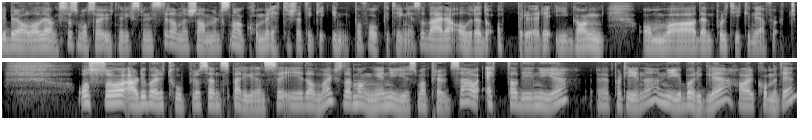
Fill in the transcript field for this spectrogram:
Liberal allianse, som også er utenriksminister, Anders Samuelsen, han kommer rett og slett ikke inn på Folketinget. Så der er allerede opprøret i gang om hva den politikken de har ført. Og så er det jo bare 2% sperregrense i Danmark, så det er mange nye som har prøvd seg. Og ett av de nye eh, partiene, nye borgerlige, har kommet inn.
